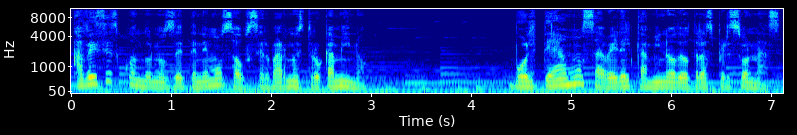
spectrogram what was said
A veces cuando nos detenemos a observar nuestro camino, volteamos a ver el camino de otras personas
